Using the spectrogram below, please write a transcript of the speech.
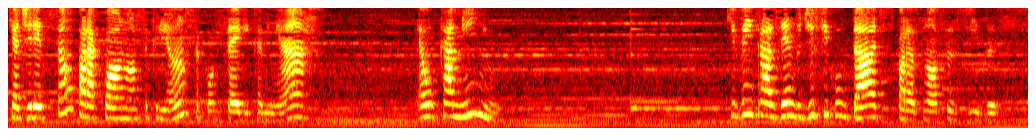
que a direção para a qual a nossa criança consegue caminhar é o caminho que vem trazendo dificuldades para as nossas vidas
